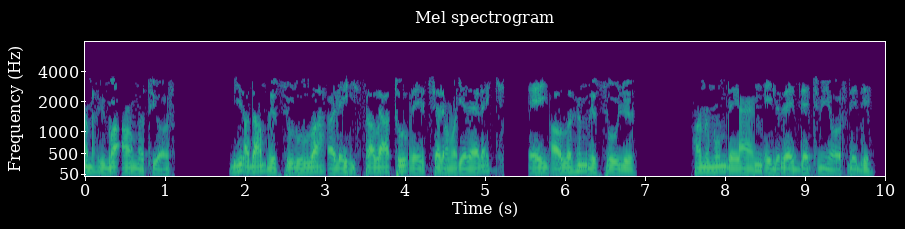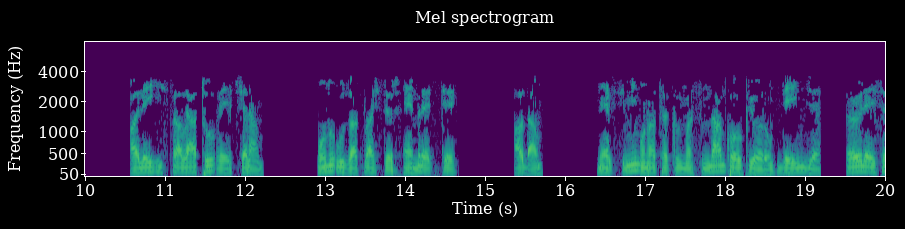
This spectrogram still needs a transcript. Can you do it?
anhüma anlatıyor. Bir adam Resulullah aleyhissalatu vesselama gelerek, Ey Allah'ın Resulü! Hanımım değen eli reddetmiyor dedi. Aleyhissalatu vesselam. Onu uzaklaştır emretti. Adam, nefsimin ona takılmasından korkuyorum deyince, öyleyse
